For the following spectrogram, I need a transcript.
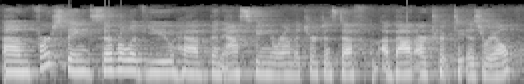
Um, first thing, several of you have been asking around the church and stuff about our trip to Israel.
